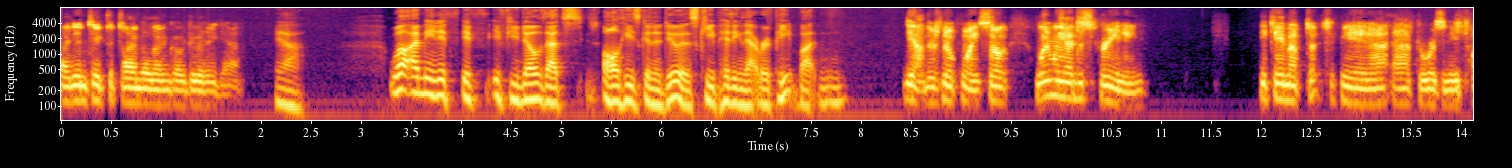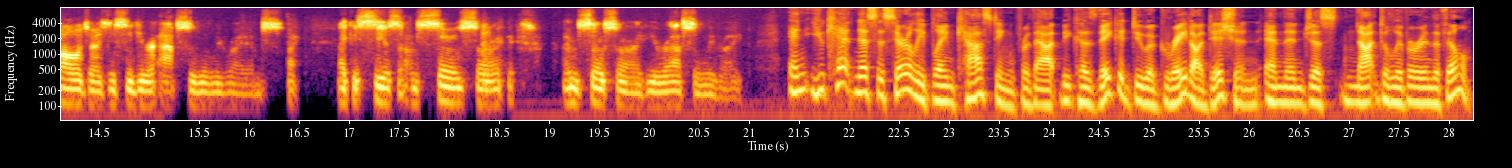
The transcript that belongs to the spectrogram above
I didn't take the time to let him go do it again. Yeah. Well, I mean, if if if you know that's all he's going to do is keep hitting that repeat button. Yeah, there's no point. So when we had the screening, he came up to, to me afterwards and he apologized. He said, "You're absolutely right. I'm I, I could see us. I'm so sorry. I'm so sorry. You're absolutely right." And you can't necessarily blame casting for that because they could do a great audition and then just not deliver in the film.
